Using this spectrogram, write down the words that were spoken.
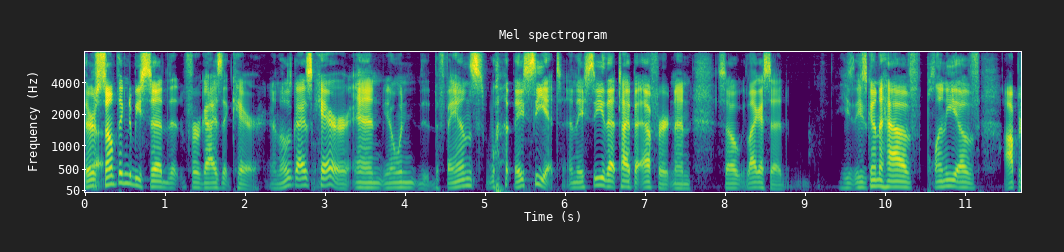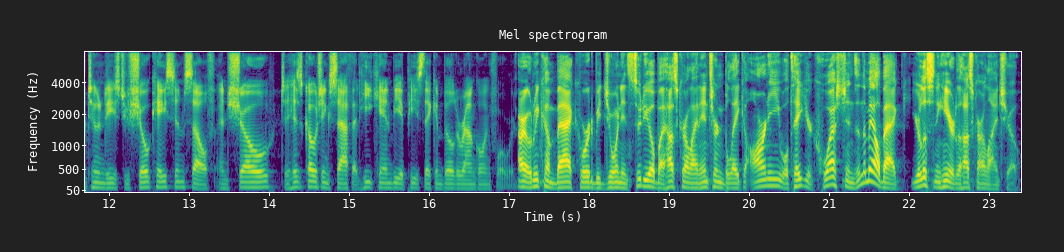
There's uh, something to be said that for guys that care, and those guys care. And you know, when the fans they see it and they see that type of effort, and so like I said, he's he's going to have plenty of opportunities to showcase himself and show to his coaching staff that he can be a piece they can build around going forward. All right, when we come back, we're to be joined in studio by Husker Online intern Blake Arney. We'll take your questions in the mailbag. You're listening here to the Husker Online Show.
